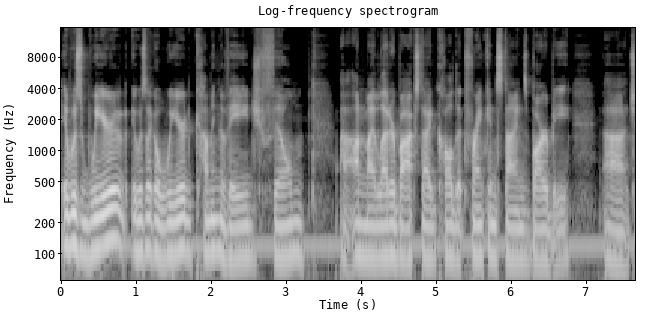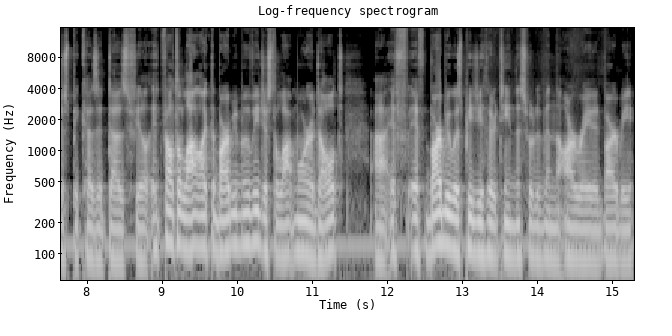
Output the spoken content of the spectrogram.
it was weird. It was like a weird coming of age film. Uh, on my Letterboxd, I'd called it Frankenstein's Barbie, uh, just because it does feel. It felt a lot like the Barbie movie, just a lot more adult. Uh, if if Barbie was PG thirteen, this would have been the R rated Barbie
